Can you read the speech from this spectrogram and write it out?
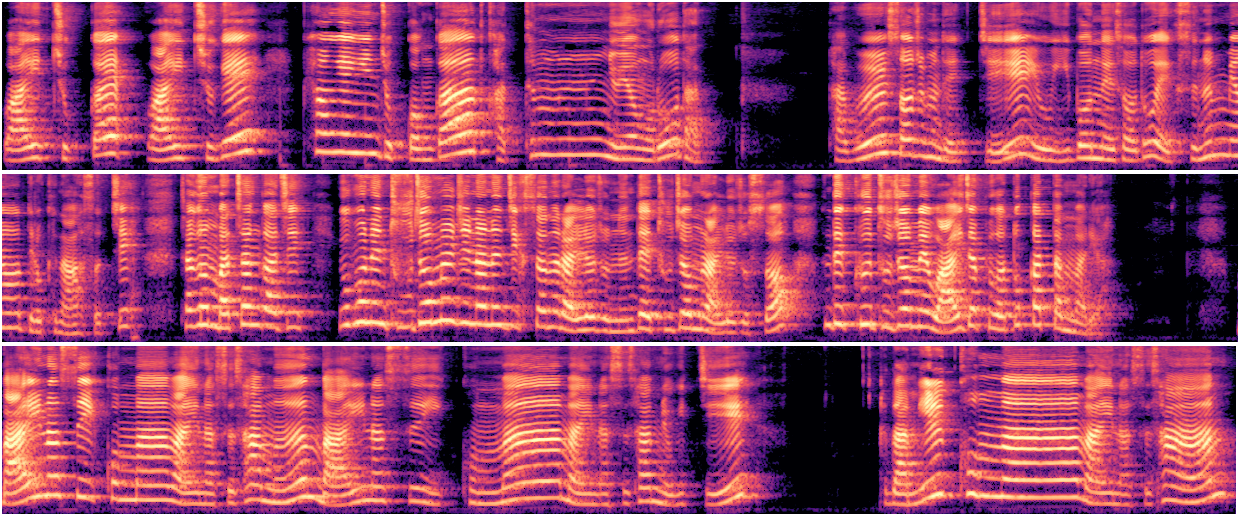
y축과 y축의 평행인 조건과 같은 유형으로 답 답을 써주면 됐지. 요 2번에서도 x는 몇 이렇게 나왔었지. 자 그럼 마찬가지. 요번엔 두 점을 지나는 직선을 알려줬는데 두 점을 알려줬어. 근데 그 두 점의 y좌표가 똑같단 말이야. 마이너스 2, 마이너스 3은 마이너스 2, 마이너스 3 여기 있지. 그 다음 1, 마이너스 3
